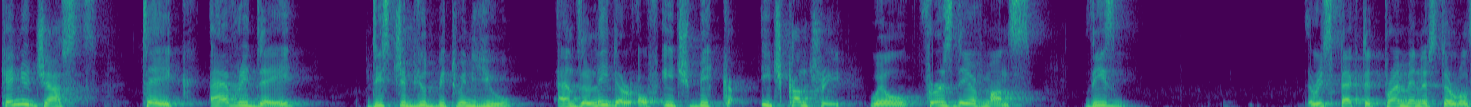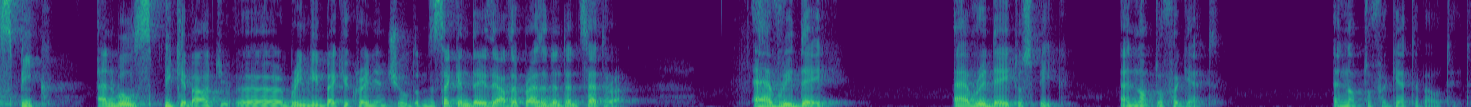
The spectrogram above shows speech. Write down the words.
Can you just take every day, distribute between you and the leader of each big each country will first day of month this respected prime minister will speak and will speak about uh, bringing back Ukrainian children. The second day the president, etc. Every day, every day to speak and not to forget, and not to forget about it,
